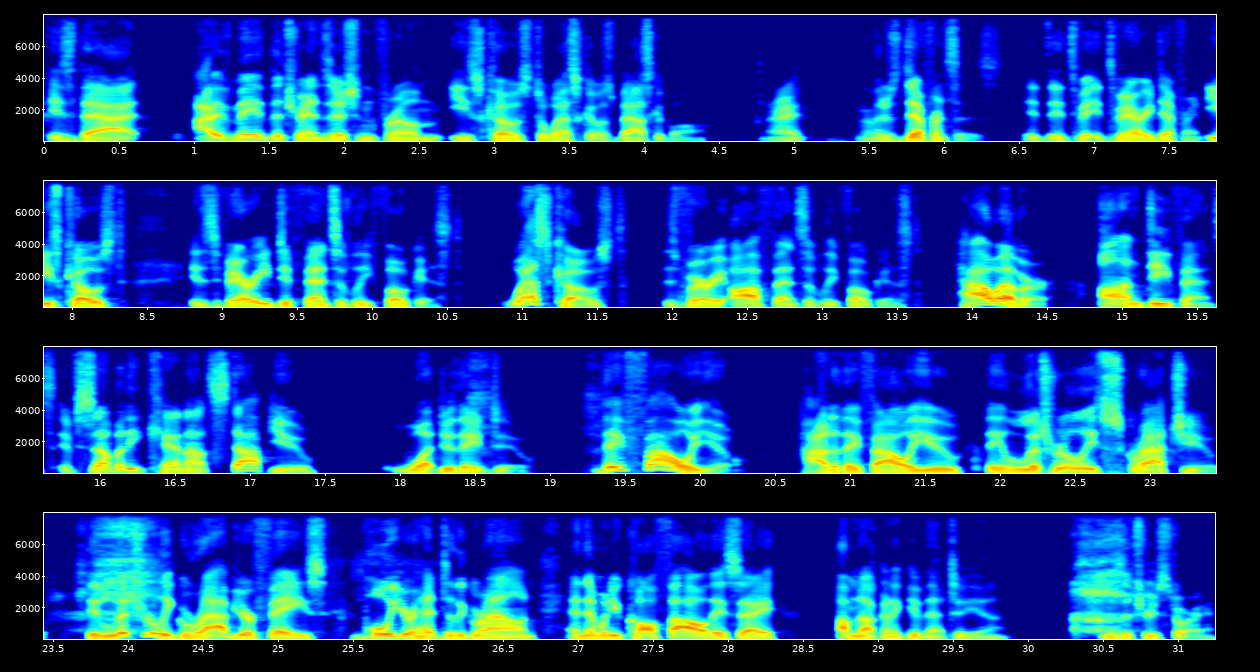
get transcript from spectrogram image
is that I've made the transition from East Coast to West Coast basketball. All right. Now, there's differences. It, it's it's very different. East Coast is very defensively focused. West Coast is very offensively focused. However, on defense, if somebody cannot stop you, what do they do? They foul you. How do they foul you? They literally scratch you. They literally grab your face, pull your head to the ground, and then when you call foul, they say, I'm not going to give that to you. This is a true story.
